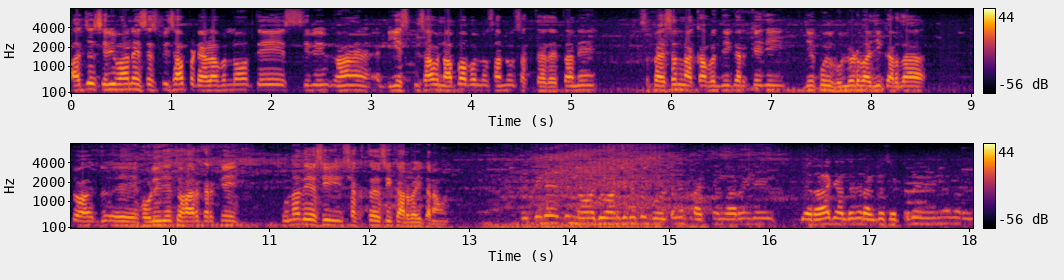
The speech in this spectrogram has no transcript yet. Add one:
ਅੱਜ ਸ੍ਰੀਮਾਨ ਐਸਐਸਪੀ ਸਾਹਿਬ ਪਟਿਆਲਾ ਵੱਲੋਂ ਤੇ ਸ੍ਰੀ ਡੀਐਸਪੀ ਸਾਹਿਬ ਨਾਭਾ ਵੱਲੋਂ ਸਾਨੂੰ ਸਖਤ ਹਦਾਇਤਾਂ ਨੇ ਸਪੈਸ਼ਲ ਨਾਕਾਬੰਦੀ ਕਰਕੇ ਜੀ ਜੇ ਕੋਈ ਹੁੱਲੜਬਾਜੀ ਕਰਦਾ ਤੁਹਾ- ਇਹ ਹੋਲੀ ਦੇ ਤਿਉਹਾਰ ਕਰਕੇ ਉਹਨਾਂ ਦੇ ਅਸੀਂ ਸਖਤ ਅਸੀਂ ਕਾਰਵਾਈ ਕਰਾਂਗੇ ਤੇ ਜਿਹੜੇ ਇੱਕ ਨੌਜਵਾਨ ਜਿਹੜੇ ਕੋਈ ਬੁਲਟ ਦੇ ਟਰੱਕ ਮਾਰਨਗੇ ਜਾਂ ਰਾਹ ਜਾਂਦੇ ਤੇ ਰੰਗ ਸੁੱਟ ਰਹੇ ਨੇ ਇਹਨਾਂ ਬਾਰੇ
